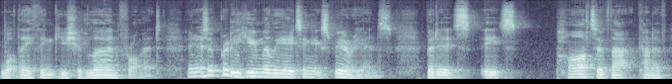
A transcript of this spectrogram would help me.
what they think you should learn from it and it's a pretty humiliating experience but it's it's part of that kind of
